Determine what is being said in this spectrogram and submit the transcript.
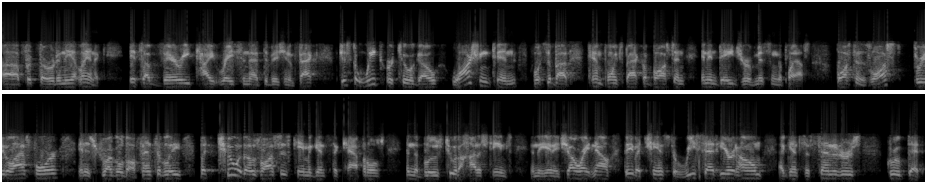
uh, for third in the Atlantic. It's a very tight race in that division. In fact, just a week or two ago, Washington was about 10 points back of Boston and in danger of missing the playoffs. Boston has lost three of the last four and has struggled offensively. But two of those losses came against the Capitals and the Blues, two of the hottest teams in the NHL right now. They have a chance to reset here at home against the Senators group that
